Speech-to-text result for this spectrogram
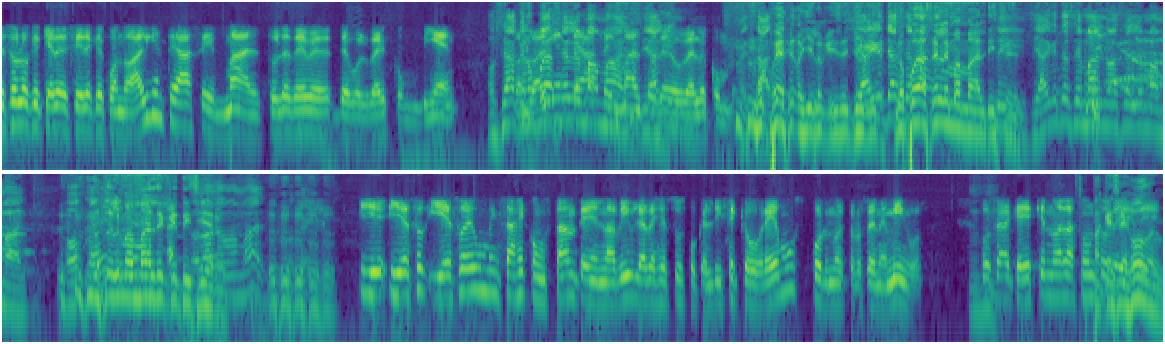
Eso lo que quiere decir es que cuando alguien te hace mal, tú le debes devolver con bien. O sea, que Cuando no puede alguien hacerle te más hace mal. mal, Si tú le alguien- devuelves con. No puede, oye, lo que dice Si yo, no puede mal- hacerle más mal, dice. Sí, si alguien te hace mal, no hacerle más mal. Ok. No hacerle más mal del que te hicieron. mal. Y, y eso y eso es un mensaje constante en la Biblia de Jesús, porque él dice que oremos por nuestros enemigos. O sea, que es que no es el asunto que de... se de- jodan.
